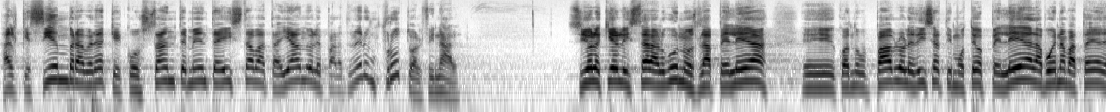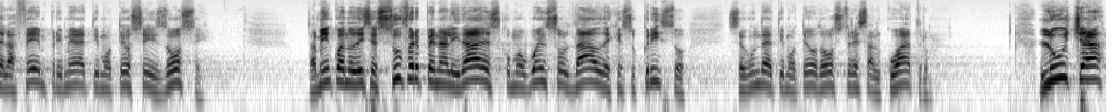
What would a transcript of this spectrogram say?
al que siembra, ¿verdad? que constantemente ahí está batallándole para tener un fruto al final. Si yo le quiero listar algunos, la pelea, eh, cuando Pablo le dice a Timoteo, pelea la buena batalla de la fe en 1 Timoteo 6:12. También cuando dice, sufre penalidades como buen soldado de Jesucristo, 2 Timoteo 2, 3 al 4. Lucha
